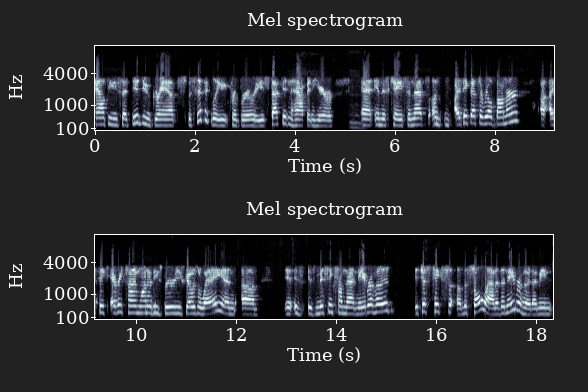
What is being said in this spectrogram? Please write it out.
counties that did do grants specifically for breweries, that didn't happen here mm-hmm. in this case. And that's, um, I think that's a real bummer. Uh, I think every time one of these breweries goes away and, um, is is missing from that neighborhood, it just takes the soul out of the neighborhood. I mean,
